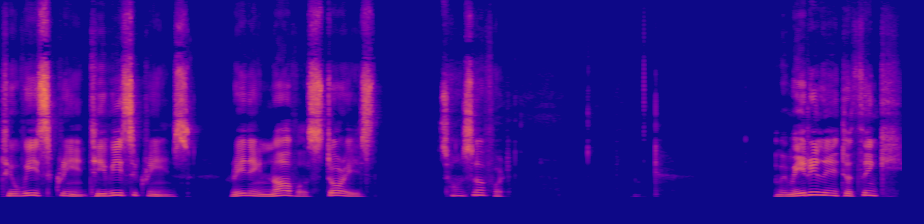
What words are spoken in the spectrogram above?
TV screen, TV screens, reading novels, stories, so on and so forth. We really need to think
